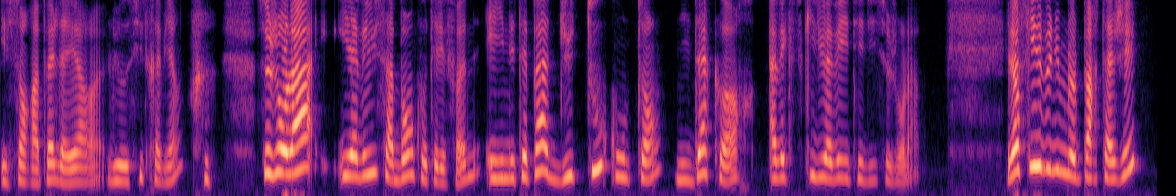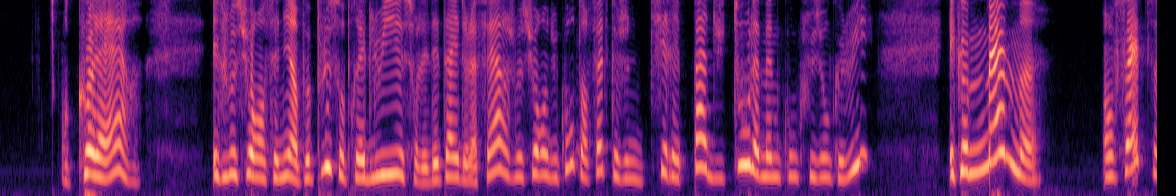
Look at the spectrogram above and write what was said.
Il s'en rappelle d'ailleurs lui aussi très bien. Ce jour-là, il avait eu sa banque au téléphone et il n'était pas du tout content ni d'accord avec ce qui lui avait été dit ce jour-là. Et lorsqu'il est venu me le partager, en colère, et que je me suis renseignée un peu plus auprès de lui sur les détails de l'affaire, je me suis rendu compte en fait que je ne tirais pas du tout la même conclusion que lui, et que même, en fait,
